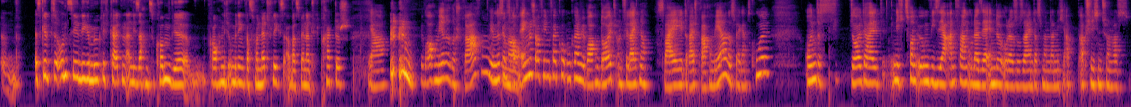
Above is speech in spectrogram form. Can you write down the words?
Ähm, Es gibt unzählige Möglichkeiten, an die Sachen zu kommen. Wir brauchen nicht unbedingt was von Netflix, aber es wäre natürlich praktisch. Ja. Wir brauchen mehrere Sprachen. Wir müssen Genau. es auf Englisch auf jeden Fall gucken können. Wir brauchen Deutsch und vielleicht noch zwei, drei Sprachen mehr. Das wäre ganz cool. Und es sollte halt nichts von irgendwie sehr Anfang oder sehr Ende oder so sein, dass man dann nicht ab, abschließend schon was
